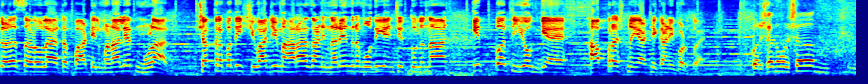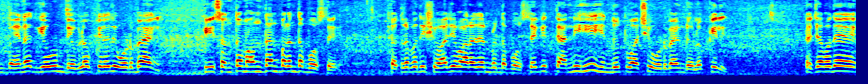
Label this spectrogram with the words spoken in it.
कळस चढवलाय असं पाटील म्हणालेत. मुळात छत्रपती शिवाजी महाराज आणि नरेंद्र मोदी यांची तुलना कितपत योग्य आहे हा प्रश्न या ठिकाणी पडतोय. वर्षानुवर्ष मेहनत घेऊन डेव्हलप केलेली वोट बँक ही संत महंतांपर्यंत पोहोचते. छत्रपती शिवाजी महाराजांपर्यंत पोहोचते की त्यांनीही हिंदुत्वाची वोट बँक डेव्हलप केली. त्याच्यामध्ये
